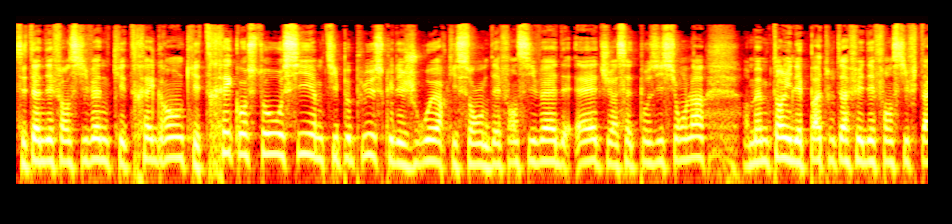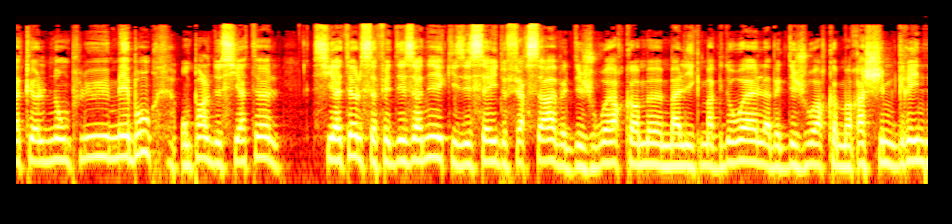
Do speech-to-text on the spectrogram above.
c'est un defensive end qui est très grand, qui est très costaud aussi, un petit peu plus que les joueurs qui sont defensive end, edge à cette position-là. En même temps, il n'est pas tout à fait defensive tackle non plus. Mais bon, on parle de Seattle. Seattle, ça fait des années qu'ils essayent de faire ça avec des joueurs comme euh, Malik McDowell, avec des joueurs comme Rashim Green,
